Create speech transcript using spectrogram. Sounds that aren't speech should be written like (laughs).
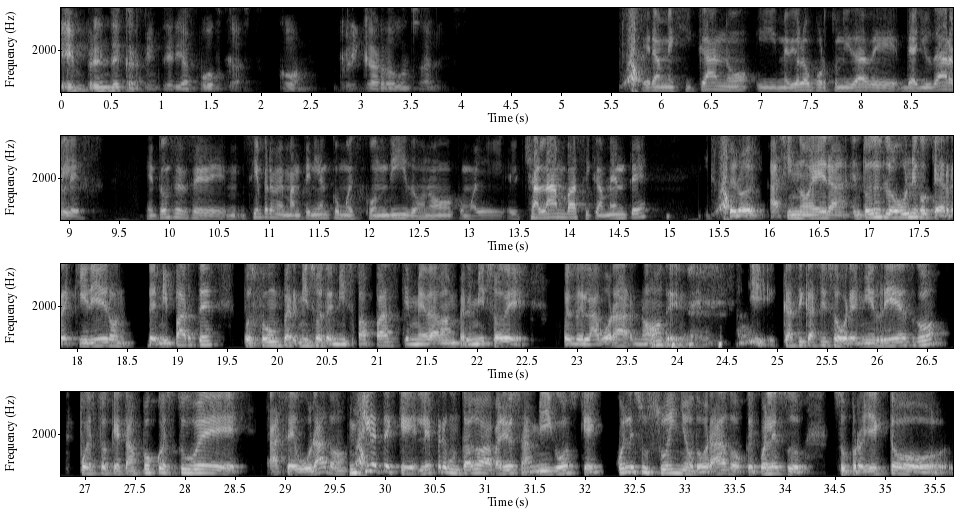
Emprende Carpintería Podcast con Ricardo González. Era mexicano y me dio la oportunidad de, ayudarles. Entonces eh, siempre me mantenían como escondido, ¿no? Como el, el chalán básicamente. Pero así no era. Entonces lo único que requirieron de mi parte, pues fue un permiso de mis papás que me daban permiso de, pues de elaborar, ¿no? De, y casi casi sobre mi riesgo, puesto que tampoco estuve asegurado. Fíjate que le he preguntado a varios amigos que cuál es su sueño dorado, que cuál es su, su proyecto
